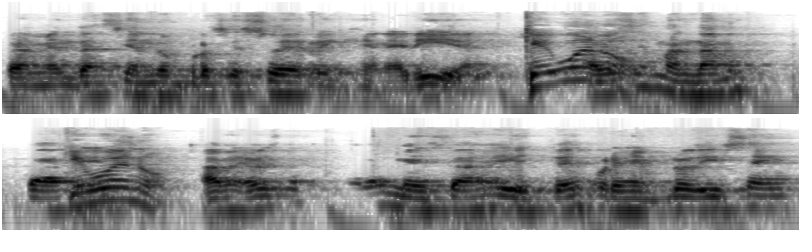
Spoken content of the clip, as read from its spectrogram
realmente haciendo un proceso de reingeniería. ¡Qué bueno! A veces mandamos mensajes, ¡Qué bueno! A veces mandamos mensajes y ustedes, por ejemplo, dicen,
